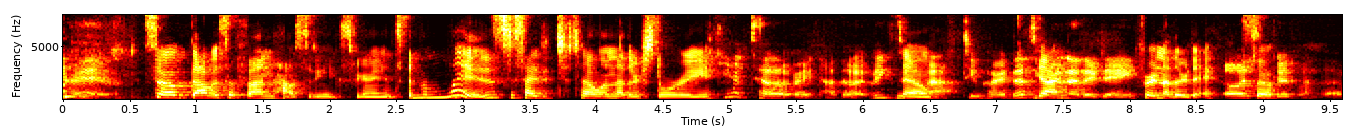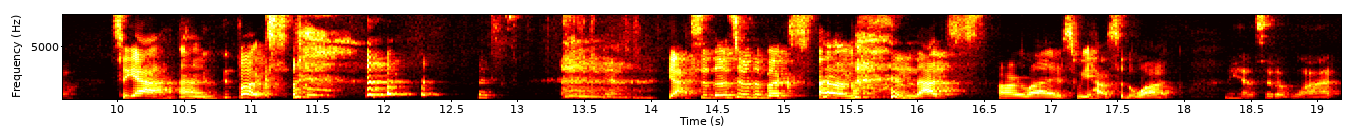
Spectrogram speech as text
right. so that was a fun house sitting experience. And then Liz decided to tell another story. I can't tell it right now, though. It makes No. me laugh too hard. That's Yeah. for another day. for another day. Oh, it's so, a good one, though. so yeah, um, books. That's, yeah, yeah, so those are the books, um, and that's our lives. We house it a lot. we house it a lot.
